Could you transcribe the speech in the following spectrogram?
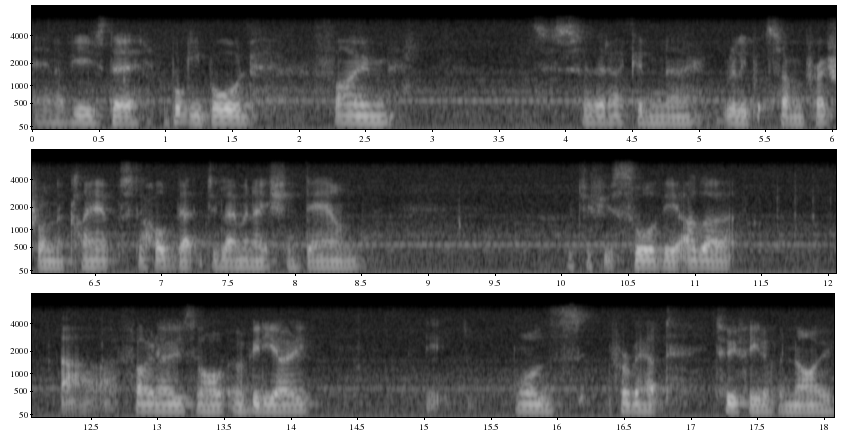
and I've used a boogie board foam so that I can uh, really put some pressure on the clamps to hold that delamination down which if you saw the other uh, photos or a video it was for about two feet of the nose.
